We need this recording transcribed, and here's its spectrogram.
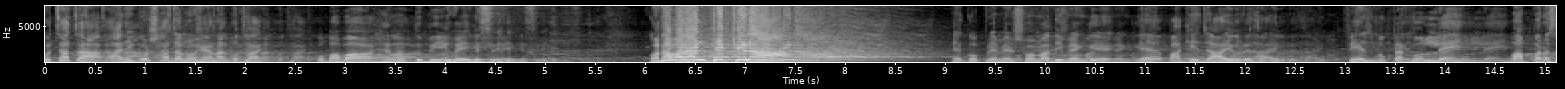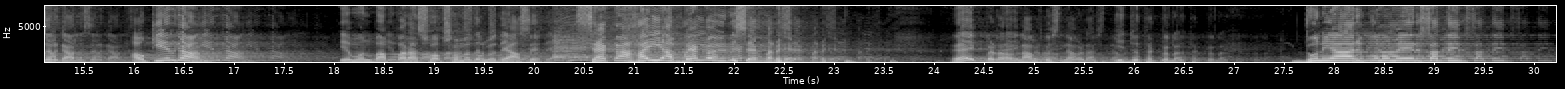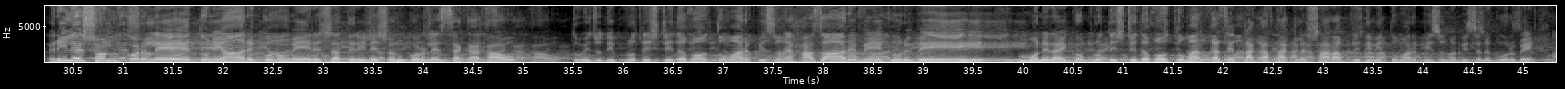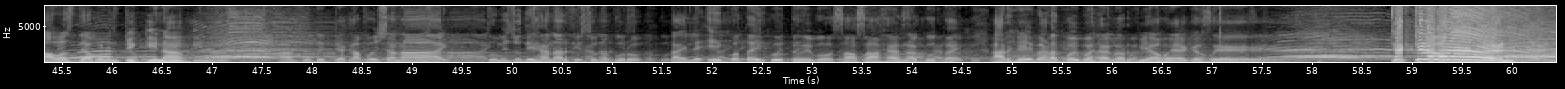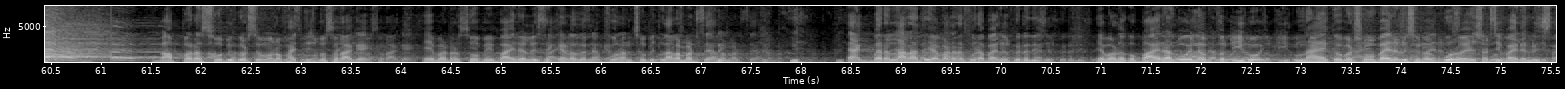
ও চাচা বাড়ি ঘর সাজানো হেনা কোথায়? ও বাবা হেনার তো বিয়ে হয়ে গেছে। কথা বলেন ঠিক কিনা? এক প্রেমের সমাধি ভেঙ্গে এ পাখি যায় উড়ে যায়। ফেসবুকটা খুললেই বাপ্পারাসের গান। আও কির গান? এমন বাপ্পারা সব সমাজের মধ্যে আছে। সেকা হাইয়া বেকা ইউনিস একবারে। এই বেটা নাম কইস না বেটা। ইজ্জত থাকতো না। থাকতো না। দুনিয়ার কোন মেয়ের সাথে রিলেশন করলে, দুনিয়ার কোন মেয়ের সাথে রিলেশন করলে সেকা খাও। তুমি যদি প্রতিষ্ঠিত হও, তোমার পিছনে হাজার মেয়ে ঘুরবে। মনে রাখো, প্রতিষ্ঠিত হও, তোমার কাছে টাকা থাকলে সারা পৃথিবী তোমার পিছনে পিছনে ঘুরবে। আওয়াজ দেয়া বলুন, ঠিক কিনা? আর যদি টাকা পয়সা নাই তুমি যদি হেনার পিছনে ঘুরো তাইলে এই কথাই কইতে হইব চাচা হেনা কোথায়? আর হেই বেড়া কইব হেনার বিয়া হয়ে গেছে। ঠিক কিনা বলেন? বাপ্পারা ছবি করছে মনে পঁয়ত্রিশ বছর আগে। এবার ছবি ভাইরাল হয়েছে কেটা জানে? পুরান ছবি লারা মারছে আর একবারে লারা দিয়ে এবার পুরা ভাইরাল করে দিছে। এবার ভাইরাল হইলাম তো টি হই নায়ক এবার সময় ভাইরাল হয়েছে না বুড়ো হয়ে সারছি ভাইরাল হয়েছে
